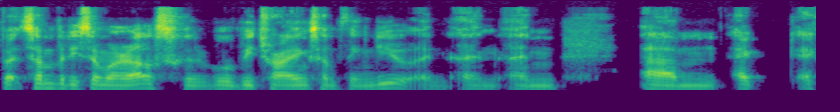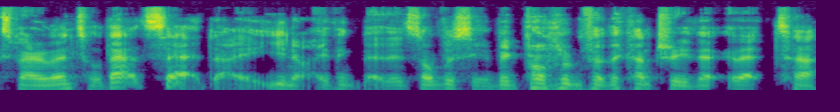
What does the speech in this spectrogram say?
but somebody somewhere else will be trying something new and and and um, e- experimental. That said, I you know I think that it's obviously a big problem for the country that that uh,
